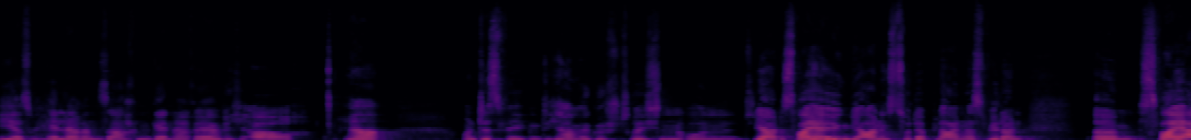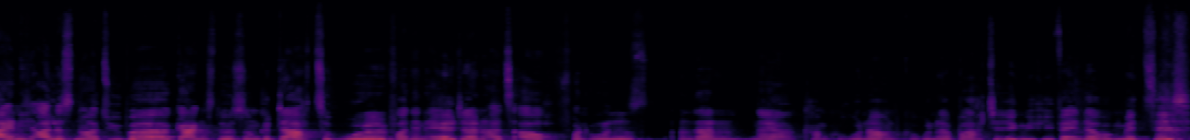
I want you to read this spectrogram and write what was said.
eher so helleren Sachen generell. Ich auch. Ja. Und deswegen, die haben wir gestrichen. Und ja, das war ja irgendwie auch nicht so der Plan, dass wir dann, ähm, es war ja eigentlich alles nur als Übergangslösung gedacht, sowohl von den Eltern als auch von uns. Und dann, naja, kam Corona und Corona brachte irgendwie viel Veränderung mit sich.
